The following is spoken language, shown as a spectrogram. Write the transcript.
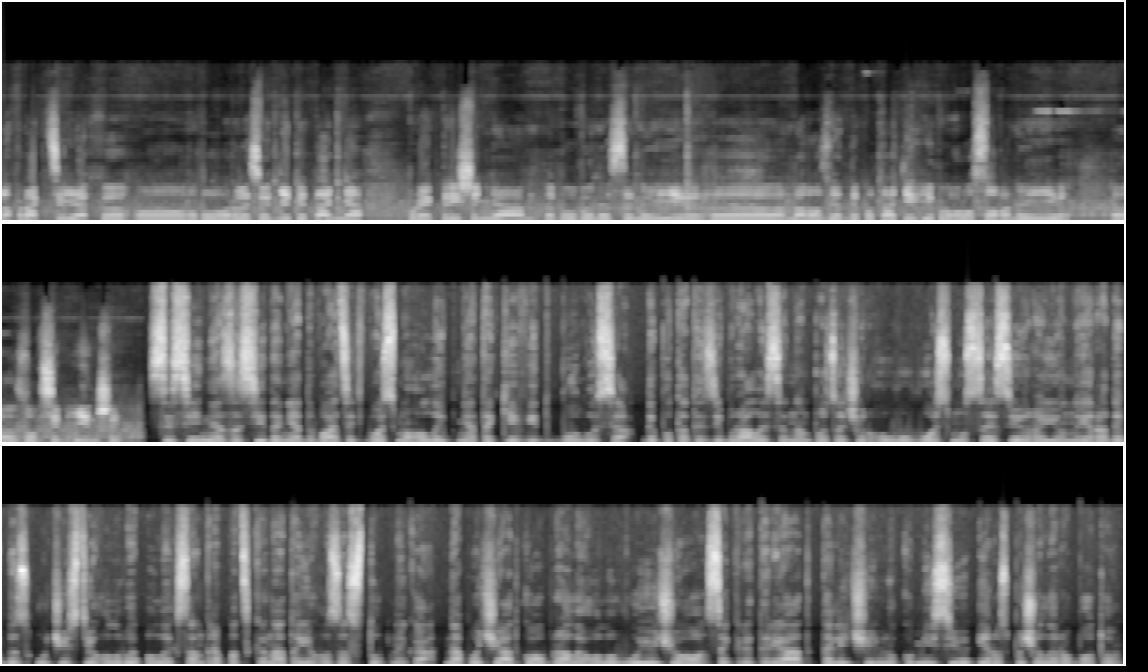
На фракціях е, о, обговорили сьогодні питання. Проект рішення був винесений е, на розгляд депутатів і проголосований е, зовсім інший. Сесійне засідання 28 липня таки відбулося. Депутати зібралися на позачергову восьму сесію районної ради без участі голови Олександра Пацкана та його заступника. На початку обрали головуючого, секретаріат та лічильну комісію і розпочали роботу.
